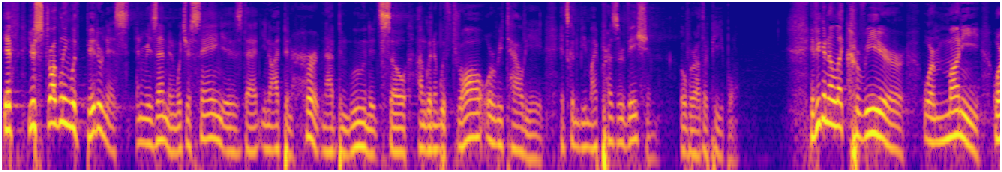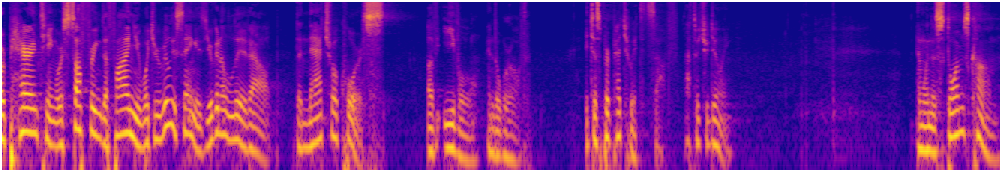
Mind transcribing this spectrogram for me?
If you're struggling with bitterness and resentment, what you're saying is that, you know, I've been hurt and I've been wounded, so I'm going to withdraw or retaliate. It's going to be my preservation over other people. If you're going to let career or money or parenting or suffering define you, what you're really saying is you're going to live out the natural course of evil in the world. It just perpetuates itself. That's what you're doing. And when the storms come,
